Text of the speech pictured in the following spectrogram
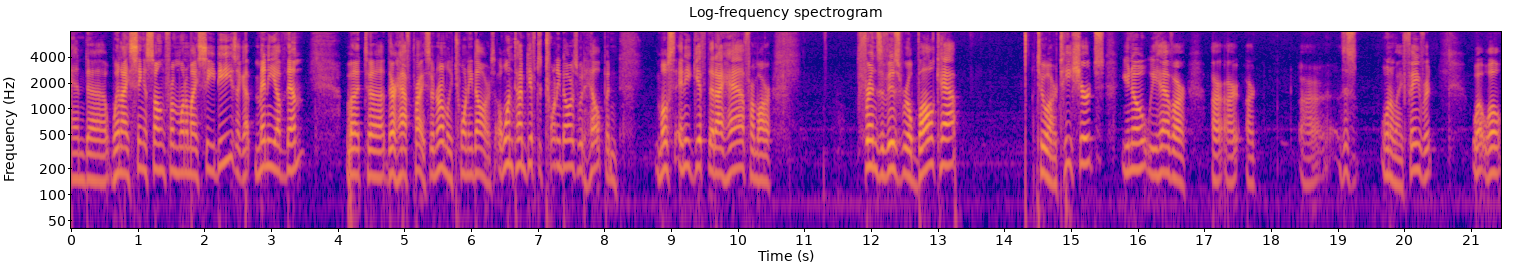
And uh, when I sing a song from one of my CDs, I got many of them, but uh, they're half price. They're normally $20. A one time gift of $20 would help, and most any gift that I have from our Friends of Israel ball cap to our t-shirts. You know, we have our our our, our, our this is one of my favorite. Well, well,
